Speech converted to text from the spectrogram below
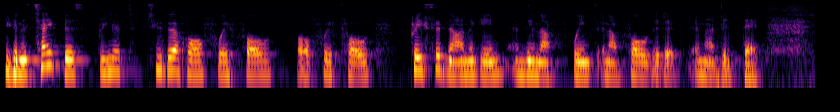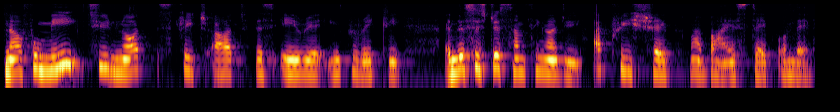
you're going to take this, bring it to the halfway fold, halfway fold, press it down again and then I went and I folded it and I did that. Now for me to not stretch out this area incorrectly and this is just something I do. I pre-shape my bias tape on that.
